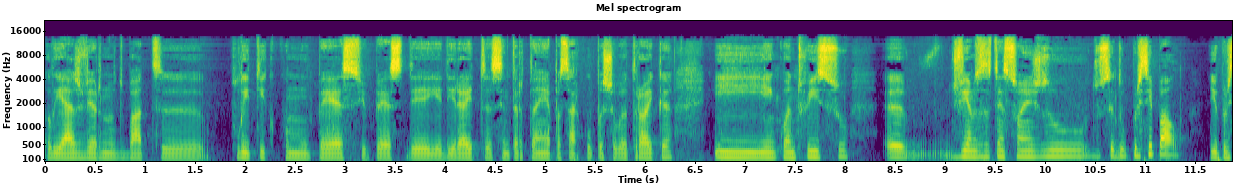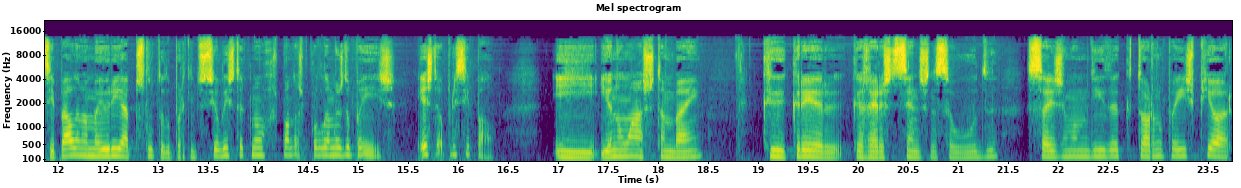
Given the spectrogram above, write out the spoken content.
aliás, ver no debate político como o PS, o PSD e a direita se entretêm a passar culpas sobre a Troika e, enquanto isso, uh, desviamos as atenções do, do, do principal, e o principal é uma maioria absoluta do Partido Socialista que não responde aos problemas do país. Este é o principal. E eu não acho também que querer carreiras decentes na saúde seja uma medida que torne o país pior.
